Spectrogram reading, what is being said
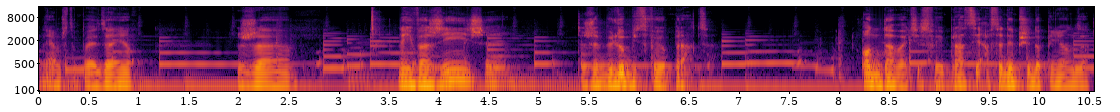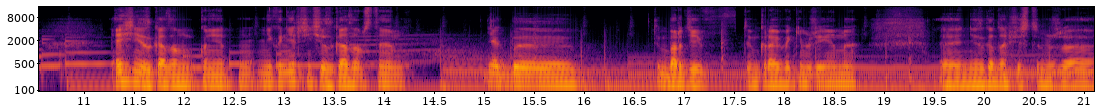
nie wiem czy to powiedzenie, że najważniejsze to żeby lubić swoją pracę oddawać się swojej pracy, a wtedy przyjdą pieniądze. Ja się nie zgadzam, niekoniecznie się zgadzam z tym, jakby tym bardziej tym kraju, w jakim żyjemy. E, nie zgadzam się z tym, że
